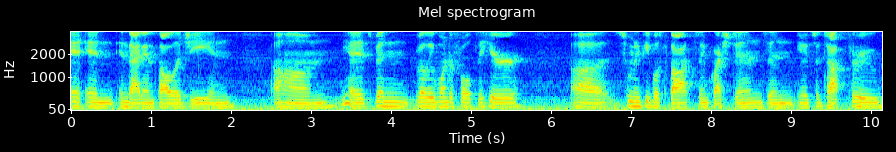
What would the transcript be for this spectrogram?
in, in, in that anthology and um, yeah, it's been really wonderful to hear uh, so many people's thoughts and questions, and you know to talk through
